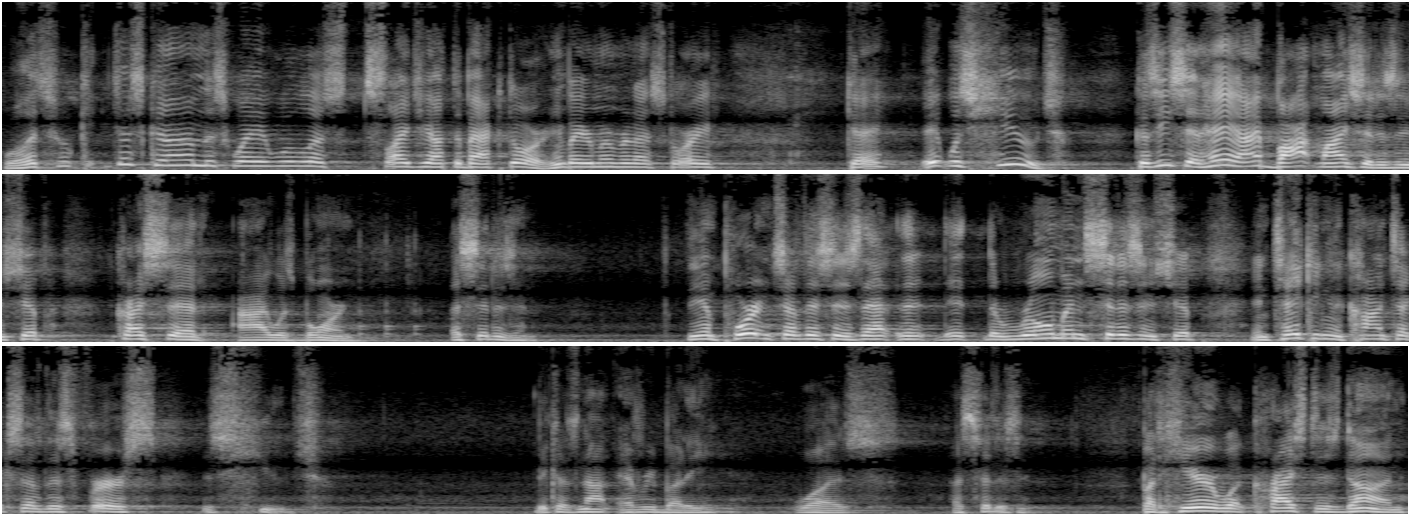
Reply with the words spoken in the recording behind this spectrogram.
Well, it's okay. Just come this way. We'll uh, slide you out the back door. Anybody remember that story? Okay. It was huge because he said, Hey, I bought my citizenship. Christ said, I was born a citizen. The importance of this is that the Roman citizenship, in taking the context of this verse, is huge. Because not everybody was a citizen. But here, what Christ has done,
